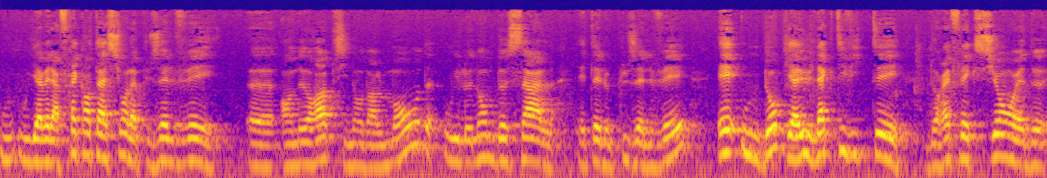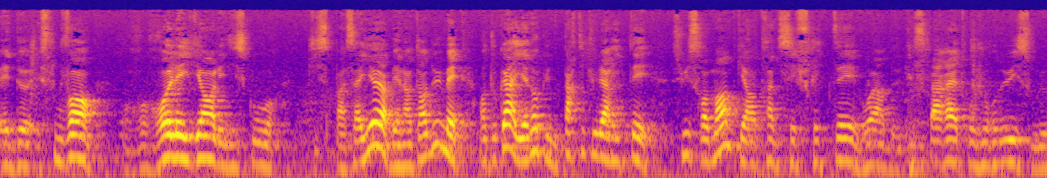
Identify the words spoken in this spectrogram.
Où, il y avait la fréquentation la plus élevée euh, en Europe, sinon dans le monde, où le nombre de salles était le plus élevé, et où donc il y a eu une activité de réflexion et et de souvent relayant les discours se passent ailleurs, bien entendu, mais en tout cas, il y a donc une particularité suisse romande qui est en train de s'effriter, voire de disparaître aujourd'hui sous le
